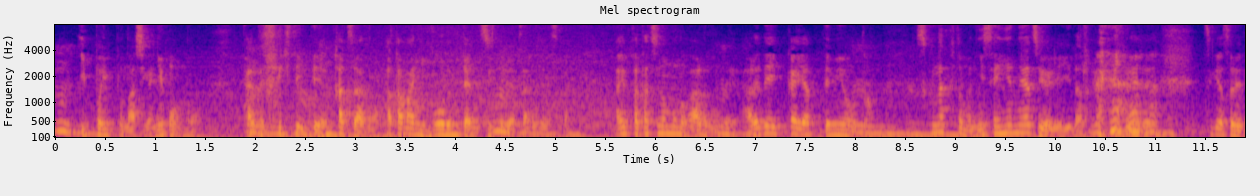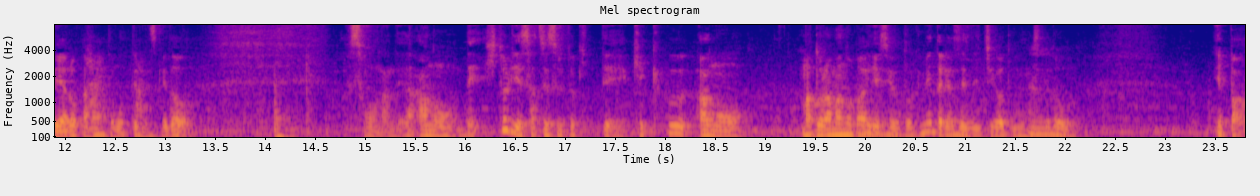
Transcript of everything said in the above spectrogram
うんうん。一本一本の足が2本のパイプでできていて、うんうんうんかつあの頭にボールみたいについてるやつあるじゃないですか、ああいう形のものがあるので、うんあれで一回やってみようと、うんうんうん少なくとも2000円のやつよりはいいだろうっていうので 次はそれでやろうかなと思ってるんですけど、そうなんだよなあので一人で撮影する時って結局あの、まあ、ドラマの場合ですよ、うんドキュメンタリーは全然違うと思いますけど、うん。やっぱ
